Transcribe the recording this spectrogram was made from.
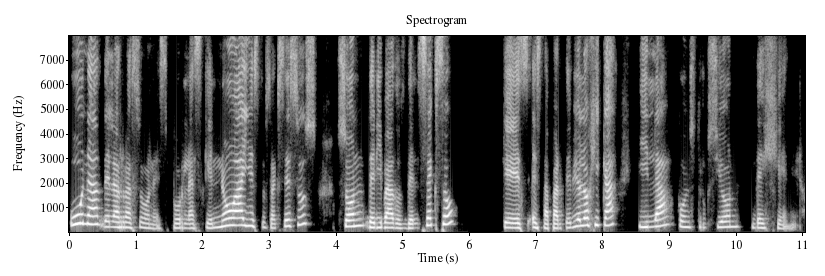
Una de las razones por las que no hay estos accesos son derivados del sexo, que es esta parte biológica, y la construcción de género.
